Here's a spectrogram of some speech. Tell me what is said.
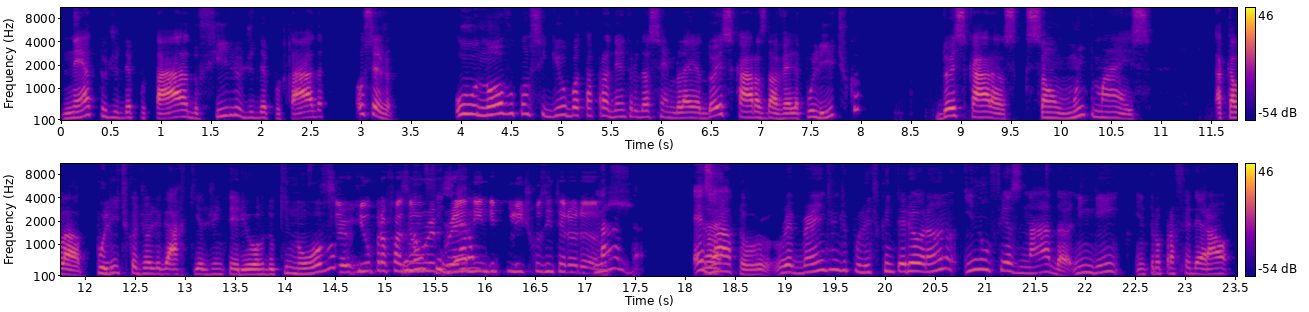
neto de deputado, filho de deputada. Ou seja, o Novo conseguiu botar para dentro da Assembleia dois caras da velha política, dois caras que são muito mais aquela política de oligarquia de interior do que novo. Serviu para fazer um rebranding de políticos interioranos. Nada. Exato, é. rebranding de político interiorano e não fez nada. Ninguém entrou para federal.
